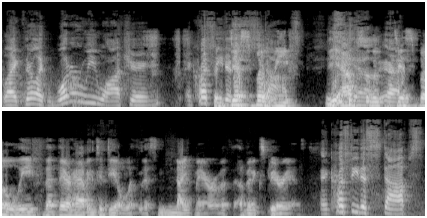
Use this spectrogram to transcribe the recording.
like they're like, "What are we watching?" And Krusty The just disbelief. stops. The Yeah, absolute yeah. disbelief that they're having to deal with this nightmare of, a, of an experience. and Krusty just stops,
